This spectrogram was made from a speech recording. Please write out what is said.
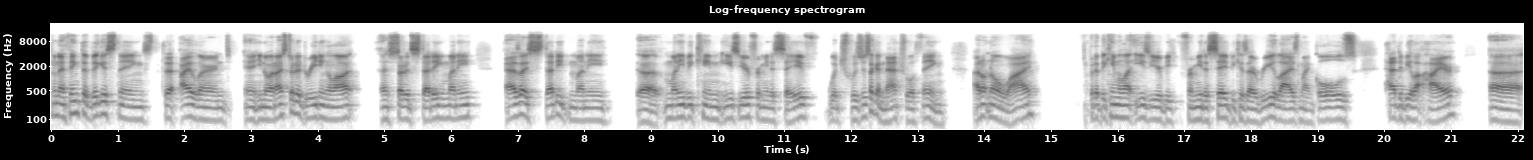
and i think the biggest things that i learned and you know and i started reading a lot i started studying money. As i studied money uh, money became easier for me to save which was just like a natural thing. I don't know why but it became a lot easier be, for me to save because i realized my goals had to be a lot higher uh,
